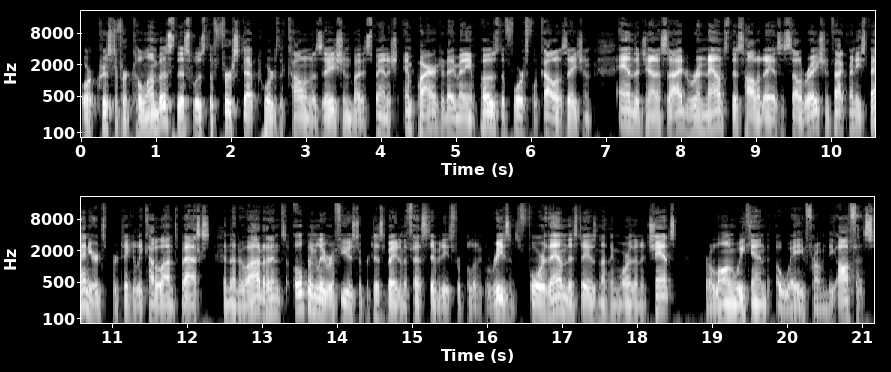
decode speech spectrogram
or Christopher Columbus. This was the first step towards the colonization by the Spanish Empire. Today, many oppose the forceful colonization and the genocide, renounce this holiday as a celebration. In fact, many Spaniards, particularly Catalans, Basques, and the Navarrans, openly refuse to participate in the festivities for political reasons. For them, this day is nothing more than a chance for a long weekend away from the office.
